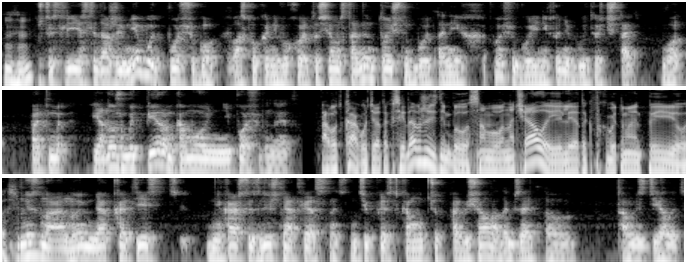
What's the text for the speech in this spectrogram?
Потому что если, если даже и мне будет пофигу, во сколько они выходят, то всем остальным точно будет на них пофигу, и никто не будет их читать. Вот. Поэтому я должен быть первым, кому не пофигу на это. А вот как? У тебя так всегда в жизни было с самого начала или это в какой-то момент появилось? Не знаю, но у меня какая-то есть, мне кажется, излишняя ответственность. Ну, типа, если кому-то что-то пообещал, надо обязательно там сделать.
